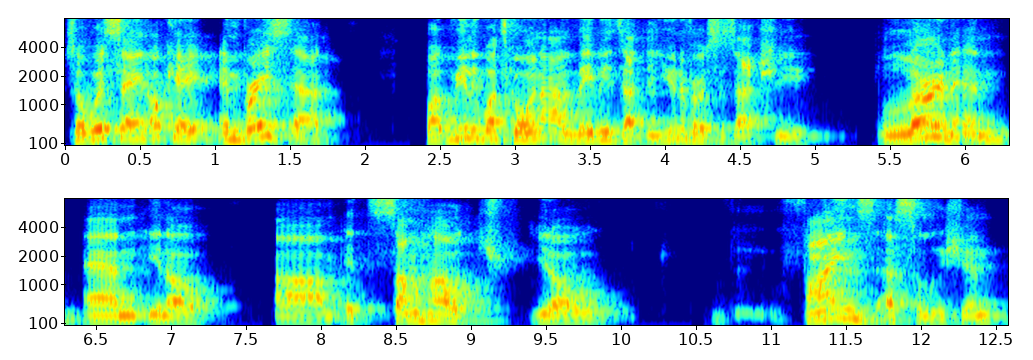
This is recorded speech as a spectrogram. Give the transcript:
So we're saying, okay, embrace that. But really, what's going on? Maybe it's that the universe is actually learning, and you know, um, it somehow, you know, finds a solution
